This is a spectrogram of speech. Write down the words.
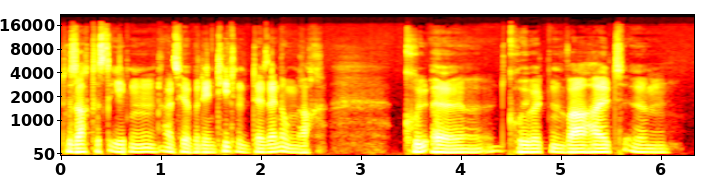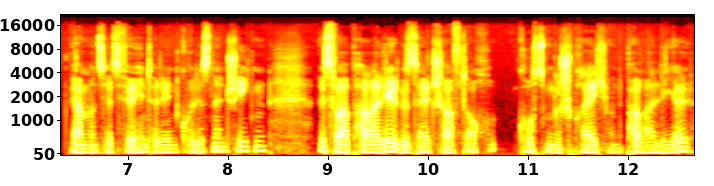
du sagtest eben, als wir über den Titel der Sendung nach grü äh, grübelten, war halt, ähm, wir haben uns jetzt für hinter den Kulissen entschieden. Es war Parallelgesellschaft, auch kurz im Gespräch und parallel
